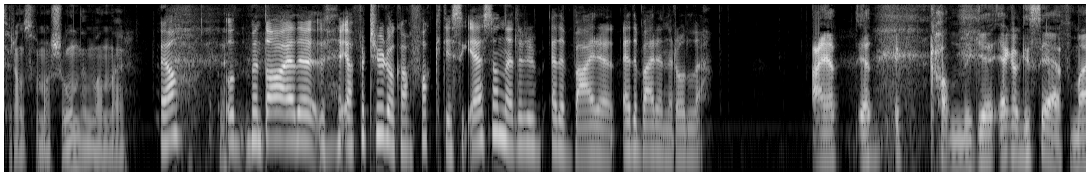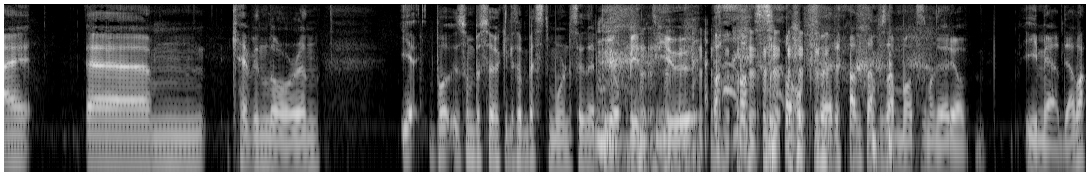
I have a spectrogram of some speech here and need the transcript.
transformasjon, den mannen der. Ja, og, men da er det ja, For tror dere han faktisk er sånn, eller er det bare, er det bare en rolle? Nei, jeg, jeg, jeg kan ikke Jeg kan ikke se for meg ehm, Kevin Lauren i, på, som besøker liksom bestemoren sin eller på jobbintervju, og så oppfører han seg på samme måte som han gjør i, i media. da.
